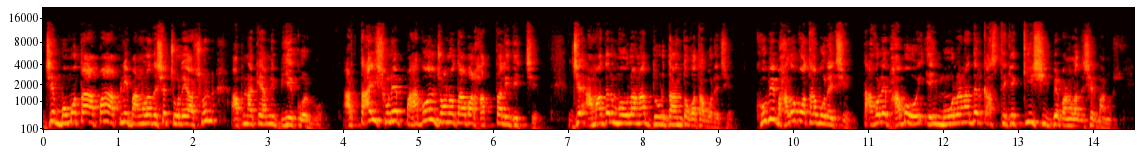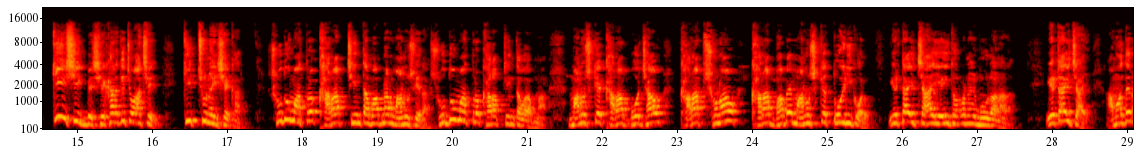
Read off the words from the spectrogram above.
যে, মমতা আপা, আপনি বাংলাদেশে চলে আসুন, আপনাকে আমি বিয়ে করব। আর তাই শুনে পাগল জনতা আবার হাততালি দিচ্ছে যে, আমাদের মৌলানা দুর্দান্ত কথা বলেছে। খুবই ভালো কথা বলেছে। তাহলে ভাবো, এই মৌলানাদের কাছ থেকে কি শিখবে বাংলাদেশের মানুষ? কি শিখবে? শেখার কিছু আছে? কিচ্ছু নেই শেখার। শুধুমাত্র খারাপ চিন্তা ভাবনার মানুষেরা, শুধুমাত্র খারাপ চিন্তা ভাবনা মানুষকে খারাপ বোঝাও, খারাপ শোনাও, খারাপভাবে মানুষকে তৈরি করো। এটাই চাই এই ধরনের মৌলানারা। এটাই চাই আমাদের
